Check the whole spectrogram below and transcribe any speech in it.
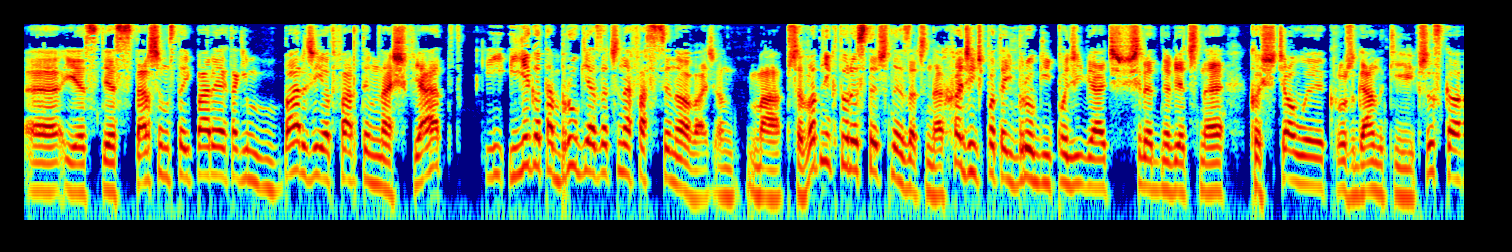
E, Jest, jest starszym z tej pary, jak takim bardziej otwartym na świat. I, I jego ta brugia zaczyna fascynować. On ma przewodnik turystyczny, zaczyna chodzić po tej brugi, podziwiać średniowieczne kościoły, krużganki, wszystko,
